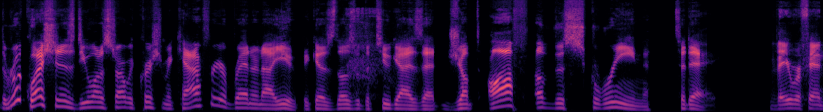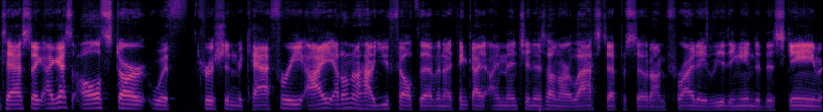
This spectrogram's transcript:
the real question is do you want to start with Christian McCaffrey or Brandon Aiyuk? Because those were the two guys that jumped off of the screen today. They were fantastic. I guess I'll start with Christian McCaffrey. I, I don't know how you felt, Evan. I think I, I mentioned this on our last episode on Friday leading into this game.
